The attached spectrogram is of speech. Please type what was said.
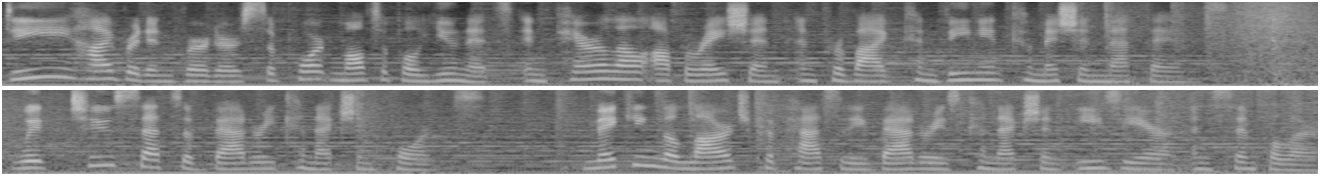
Deye hybrid inverters support multiple units in parallel operation and provide convenient commission methods. With two sets of battery connection ports. Making the large capacity batteries connection easier and simpler.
